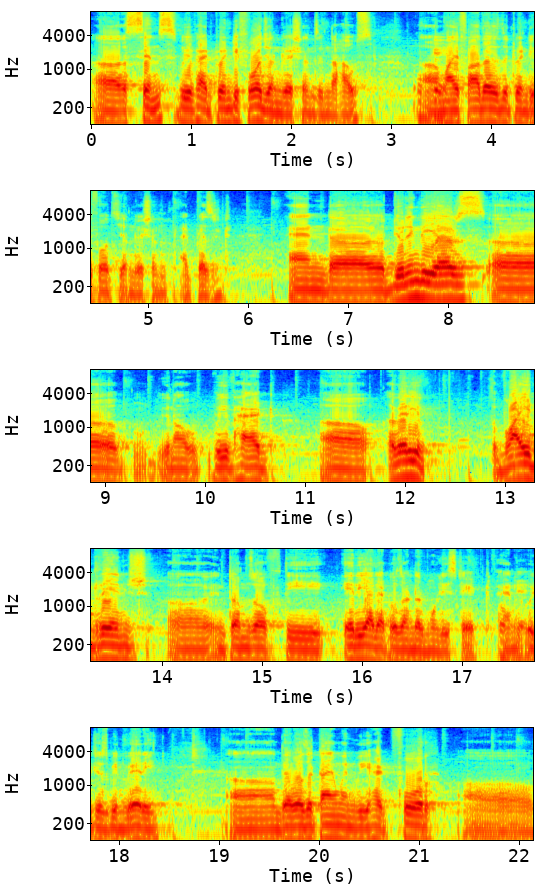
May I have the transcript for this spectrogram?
uh, since. We've had 24 generations in the house. Uh, Okay. my father is the 24th generation at present, and uh, during the years, uh, you know, we've had uh, a very wide range uh, in terms of the area that was under Muli state, and which has been varying. Uh, there was a time when we had four uh,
